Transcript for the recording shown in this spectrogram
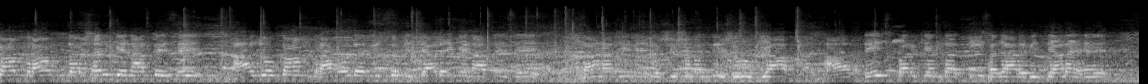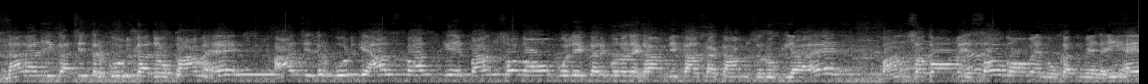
काम राम दर्शन के नाते से, आज वो काम ग्रामोदय विश्वविद्यालय के नाते से नाना जी ने जो शिशु मंदिर शुरू किया, आज देश भर के अंदर तीस हज़ार विद्यालय है। नाना जी का चित्रकूट का जो काम है, आज चित्रकूट के आसपास के 500 गाँवों को लेकर उन्होंने ग्राम विकास का काम शुरू किया है। 500 गाँव में 100 गाँव में मुकदमे नहीं है।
